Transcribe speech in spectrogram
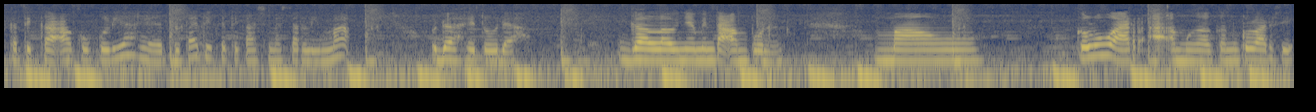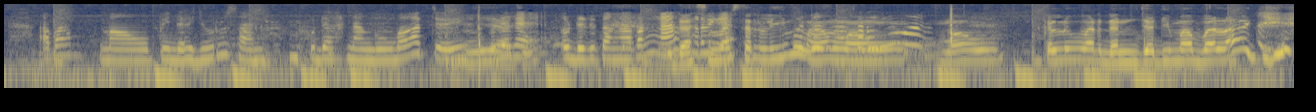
ketika aku kuliah ya itu tadi ketika semester 5 udah itu udah. Galaunya minta ampun. Mau keluar ah, bukan keluar sih. Apa mau pindah jurusan udah nanggung banget cuy. Iya udah kayak udah di tengah-tengah udah nggak? semester lima Udah semester mau lima. mau keluar dan jadi maba lagi.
